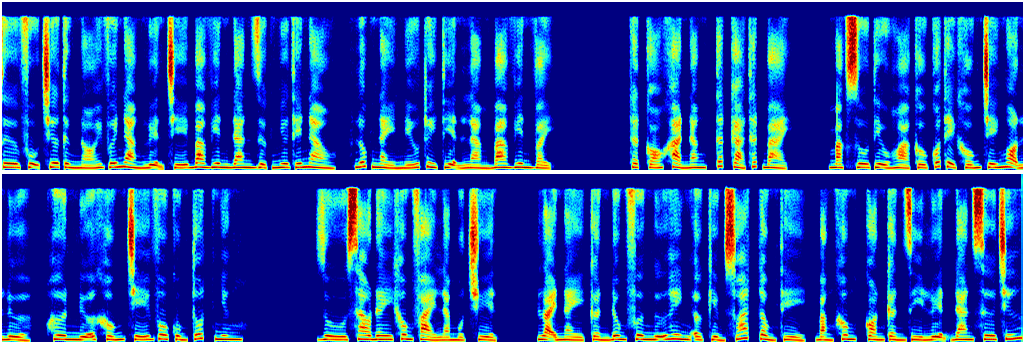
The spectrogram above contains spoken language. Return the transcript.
Sư phụ chưa từng nói với nàng luyện chế ba viên đan dược như thế nào, lúc này nếu tùy tiện làm ba viên vậy. Thật có khả năng tất cả thất bại. Mặc dù tiểu hòa cầu có thể khống chế ngọn lửa, hơn nữa khống chế vô cùng tốt nhưng... Dù sao đây không phải là một chuyện. Loại này cần đông phương ngữ hình ở kiểm soát tổng thể, bằng không còn cần gì luyện đan sư chứ,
